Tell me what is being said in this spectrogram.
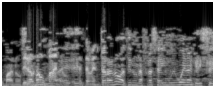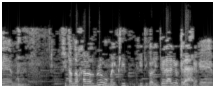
humano. De lo no humano, eh, exactamente. Terranova tiene una frase ahí muy buena que dice, citando a Harold Bloom, el crítico literario, que dice que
